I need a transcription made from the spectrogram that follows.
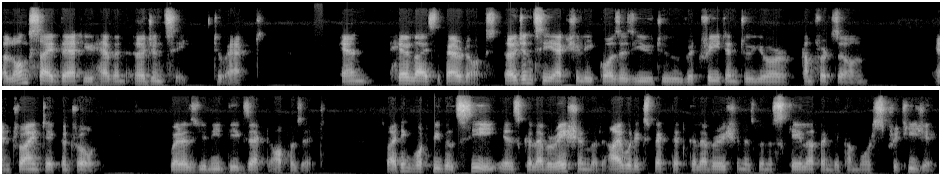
alongside that, you have an urgency to act. And here lies the paradox. Urgency actually causes you to retreat into your comfort zone and try and take control, whereas you need the exact opposite. So I think what we will see is collaboration, but I would expect that collaboration is going to scale up and become more strategic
